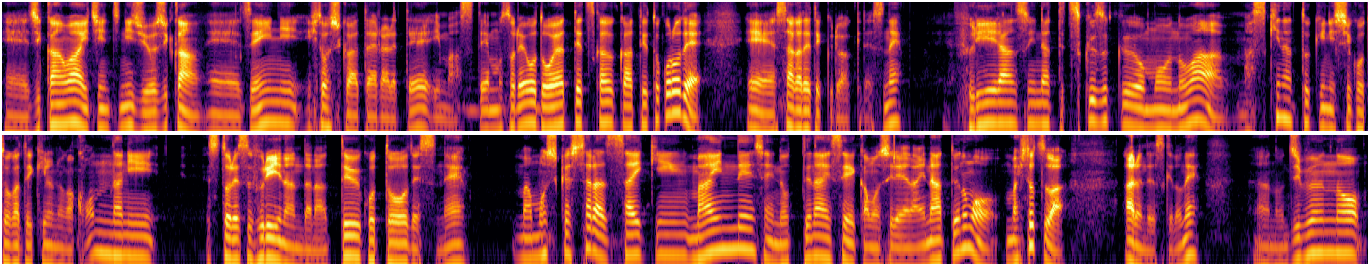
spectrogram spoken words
えー、時間は1日24時間、えー、全員に等しく与えられています。でもそれをどうやって使うかっていうところで、えー、差が出てくるわけですね。フリーランスになってつくづく思うのは、まあ、好きな時に仕事ができるのがこんなにストレスフリーなんだなっていうことですね。まあもしかしたら最近満員電車に乗ってないせいかもしれないなっていうのも、まあ一つはあるんですけどね。あの自分の、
